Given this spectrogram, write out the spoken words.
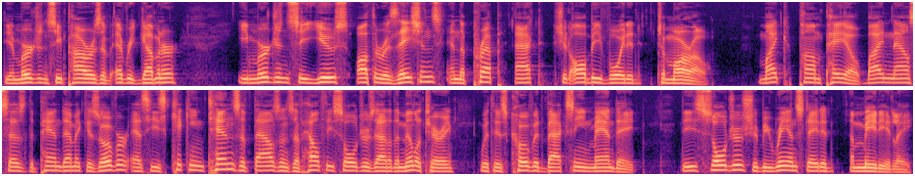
the emergency powers of every governor, emergency use authorizations, and the PREP Act should all be voided tomorrow. Mike Pompeo. Biden now says the pandemic is over as he's kicking tens of thousands of healthy soldiers out of the military with his COVID vaccine mandate. These soldiers should be reinstated immediately.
